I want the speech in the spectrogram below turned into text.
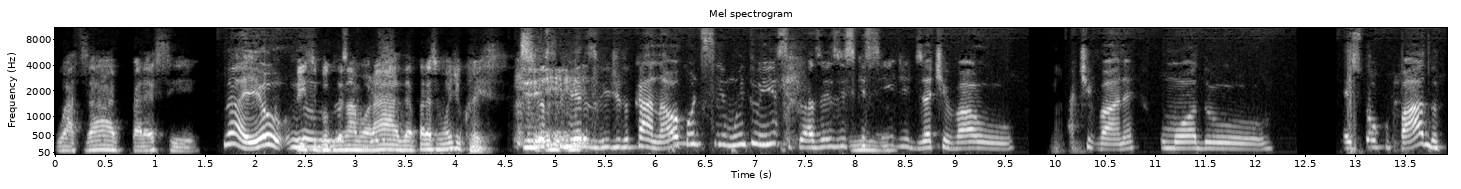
o WhatsApp, aparece não, eu. Facebook da namorada, aparece um monte de coisa. Nos meus primeiros vídeos do canal acontecia muito isso, que eu às vezes esqueci uhum. de desativar o. ativar, né? O modo. Estou ocupado.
